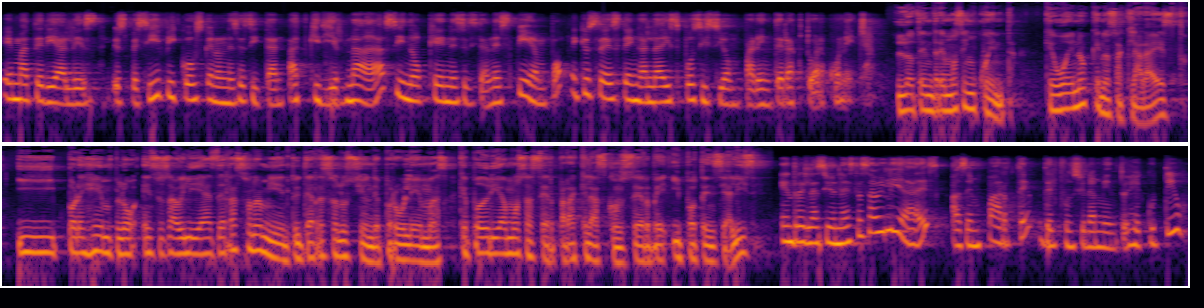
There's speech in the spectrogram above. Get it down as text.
eh, materiales específicos que no necesitan adquirir nada, sino que necesitan es tiempo y que ustedes tengan la disposición para interactuar con ella. Lo tendremos en cuenta. Qué bueno que nos aclara esto. Y, por ejemplo, en sus habilidades de razonamiento y de resolución de problemas, ¿qué podríamos hacer para que las conserve y potencialice? En relación a estas habilidades, hacen parte del funcionamiento ejecutivo.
